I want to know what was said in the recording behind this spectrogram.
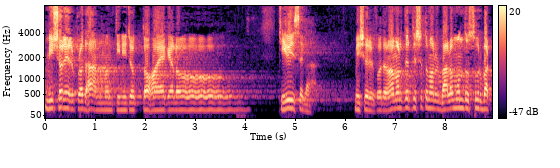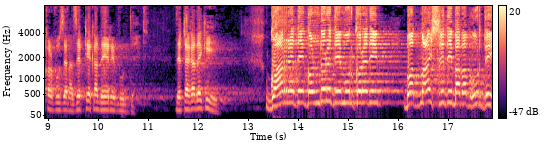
মিশরের প্রধানমন্ত্রী নিযুক্ত হয়ে গেল। কি হয়েছে গা? মিশরের প্রধান। আমাদের দেশে তো মানুষ ভালো মন্দ সুর বাটপার বুঝে না, যে টেকা দেয় রে বুট দেয়। যে টাকা দেয় কি? রে দে, গন্ডর দে মুর করে দে। বদমাইশ রে দে বাবা ভোর দে।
